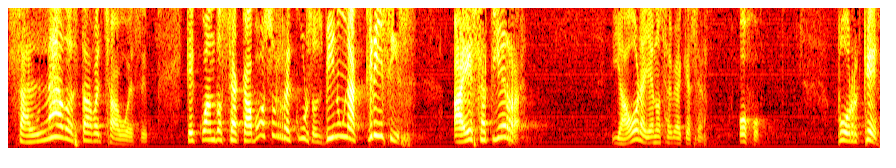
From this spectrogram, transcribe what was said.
Salado estaba el chavo ese. Que cuando se acabó sus recursos, vino una crisis a esa tierra. Y ahora ya no sabía qué hacer. Ojo, ¿por qué?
